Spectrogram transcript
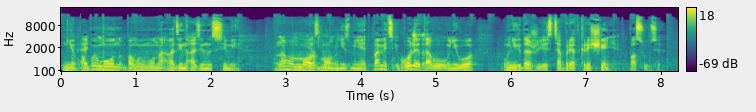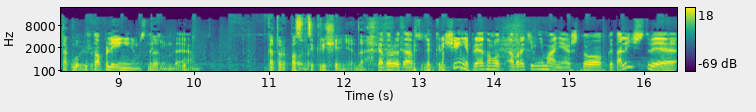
Не, по-моему, он, по-моему, он один, один из семи. Ну, может, если не изменяет память. И может, более это- того, у него у них даже есть обряд крещения, по сути, такой же. утоплением с Да. таким, да. Который, по сути, крещение, да. Который, да, обсудит крещение. При этом вот обрати внимание, что в католичестве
